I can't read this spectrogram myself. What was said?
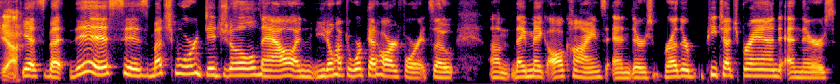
Yeah. Yes, but this is much more digital now, and you don't have to work that hard for it. So um, they make all kinds, and there's Brother P Touch brand, and there's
